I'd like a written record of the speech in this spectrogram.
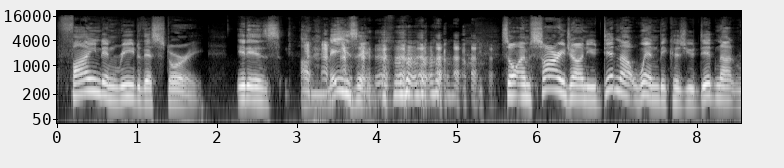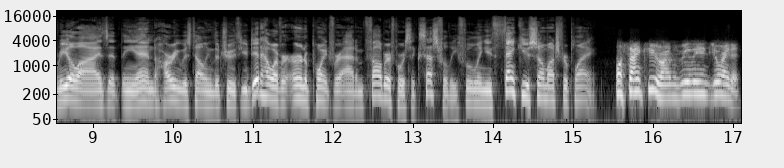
find and read this story. It is amazing. so I'm sorry, John, you did not win because you did not realize at the end Hari was telling the truth. You did, however, earn a point for Adam Felber for successfully fooling you. Thank you so much for playing. Well, thank you. I really enjoyed it.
